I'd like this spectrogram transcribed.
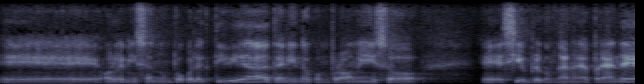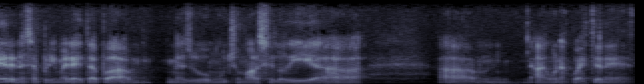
eh, organizando un poco la actividad, teniendo compromiso, eh, siempre con ganas de aprender. En esa primera etapa me ayudó mucho Marcelo Díaz a, algunas cuestiones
